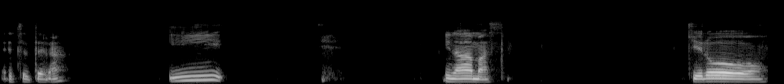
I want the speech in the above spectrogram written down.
etcétera. Y, y nada más. Quiero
